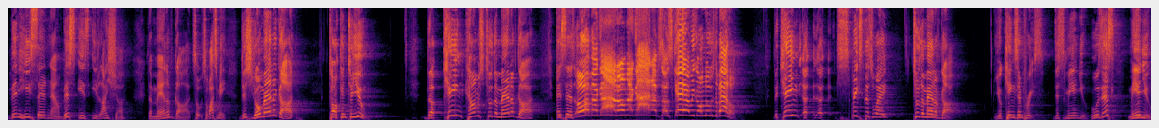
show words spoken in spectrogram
Then he said, Now, this is Elisha, the man of God. So, so watch me. This your man of God talking to you. The king comes to the man of God and says, Oh my God, oh my God, I'm so scared we're going to lose the battle. The king uh, uh, speaks this way to the man of God. You're kings and priests. This is me and you. Who is this? Me and you.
